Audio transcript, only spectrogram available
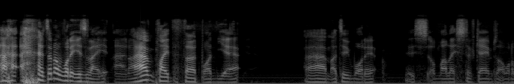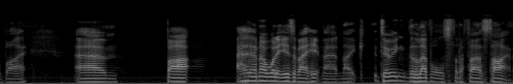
I, I don't know what it is about Hitman. I haven't played the third one yet. Um, I do want it. It's on my list of games I want to buy. Um, but I don't know what it is about Hitman. Like doing the levels for the first time,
